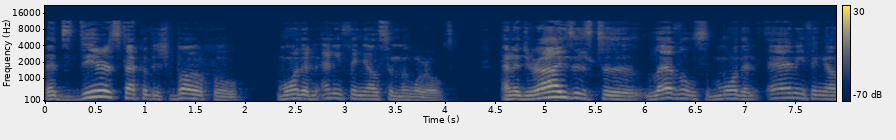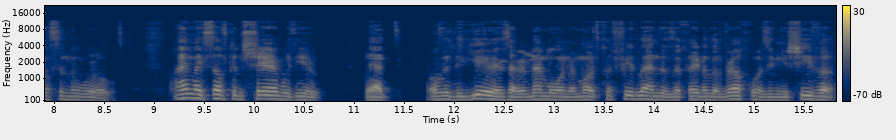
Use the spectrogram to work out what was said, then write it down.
that's dearest HaKadosh Baruch Hu, more than anything else in the world. And it rises to levels more than anything else in the world. I myself can share with you that over the years, I remember when Ramot Friedlander, Zechayna Levroch, was in yeshiva,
